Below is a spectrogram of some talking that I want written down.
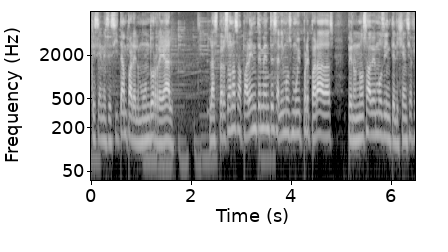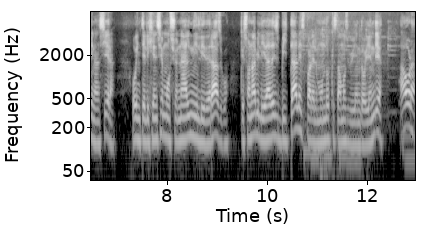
que se necesitan para el mundo real. Las personas aparentemente salimos muy preparadas, pero no sabemos de inteligencia financiera, o inteligencia emocional ni liderazgo, que son habilidades vitales para el mundo que estamos viviendo hoy en día. Ahora,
